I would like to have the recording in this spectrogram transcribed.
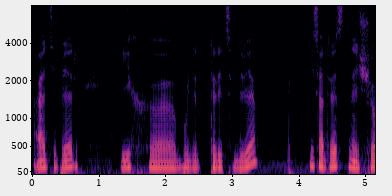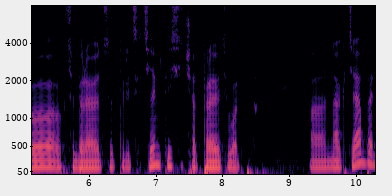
а теперь их э, будет 32. И, соответственно, еще собираются 37 тысяч отправить в отпуск. А на октябрь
